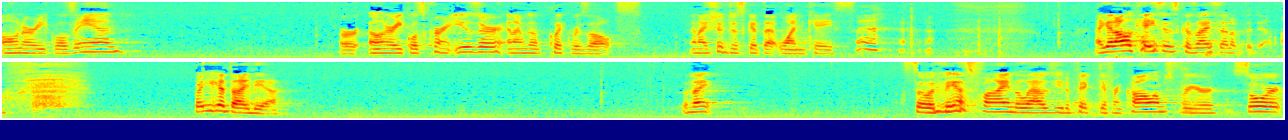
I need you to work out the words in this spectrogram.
owner equals Anne, or owner equals current user, and I'm going to click results. And I should just get that one case. I get all cases because I set up the demo. But you get the idea. The night. So advanced find allows you to pick different columns for your sort.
